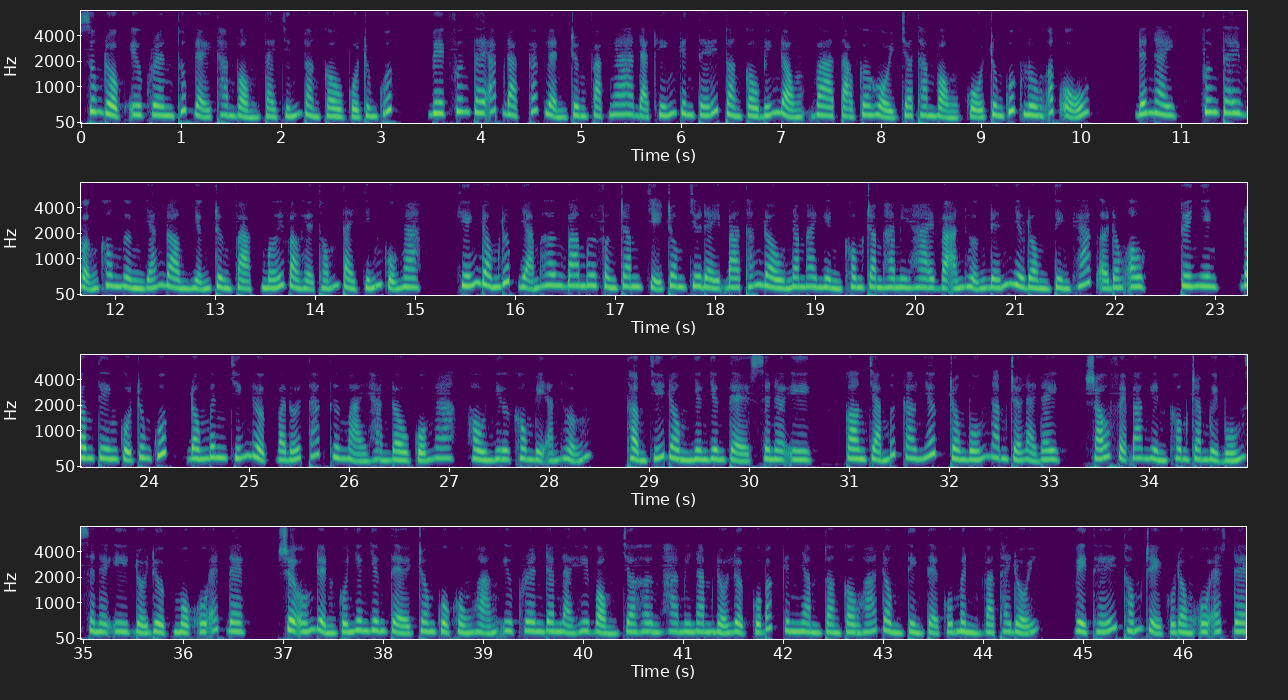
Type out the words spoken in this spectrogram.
Xung đột Ukraine thúc đẩy tham vọng tài chính toàn cầu của Trung Quốc. Việc phương Tây áp đặt các lệnh trừng phạt Nga đã khiến kinh tế toàn cầu biến động và tạo cơ hội cho tham vọng của Trung Quốc luôn ấp ủ. Đến nay, phương Tây vẫn không ngừng giáng đòn những trừng phạt mới vào hệ thống tài chính của Nga, khiến đồng rút giảm hơn 30% chỉ trong chưa đầy 3 tháng đầu năm 2022 và ảnh hưởng đến nhiều đồng tiền khác ở Đông Âu. Tuy nhiên, đồng tiền của Trung Quốc, đồng minh chiến lược và đối tác thương mại hàng đầu của Nga hầu như không bị ảnh hưởng. Thậm chí đồng nhân dân tệ CNY còn chạm mức cao nhất trong 4 năm trở lại đây, 6,3014 CNY đổi được 1 USD. Sự ổn định của nhân dân tệ trong cuộc khủng hoảng Ukraine đem lại hy vọng cho hơn 20 năm nỗ lực của Bắc Kinh nhằm toàn cầu hóa đồng tiền tệ của mình và thay đổi vị thế thống trị của đồng USD,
